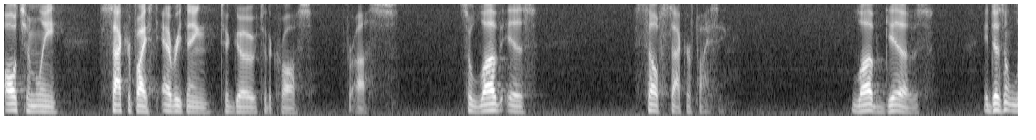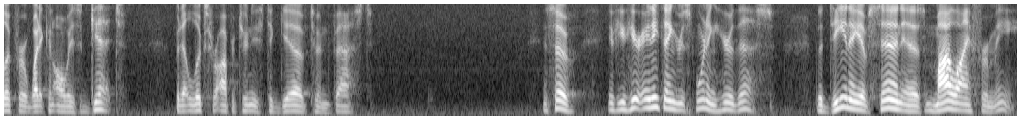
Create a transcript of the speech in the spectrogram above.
ultimately sacrificed everything to go to the cross for us. So, love is self sacrificing. Love gives. It doesn't look for what it can always get, but it looks for opportunities to give, to invest. And so, if you hear anything this morning, hear this. The DNA of sin is my life for me.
